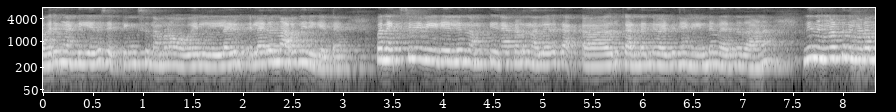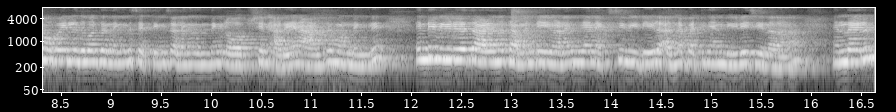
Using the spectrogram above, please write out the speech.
അവരും കണ്ട് ഈ ഒരു സെറ്റിങ്സ് നമ്മുടെ മൊബൈലിൽ എല്ലാവരും എല്ലാവരും ഒന്ന് അറിഞ്ഞിരിക്കട്ടെ. അപ്പോൾ നെക്സ്റ്റ് വീഡിയോയിൽ നമുക്ക് ഇതിനേക്കാളും നല്ലൊരു ഒരു കണ്ടന്റുമായിട്ട് ഞാൻ വീണ്ടും വരുന്നതാണ്. ഇനി നിങ്ങൾക്ക് നിങ്ങളുടെ മൊബൈലിൽ ഇതുപോലത്തെ എന്തെങ്കിലും സെറ്റിങ്സ് അല്ലെങ്കിൽ എന്തെങ്കിലും ഓപ്ഷൻ അറിയാൻ ആഗ്രഹമുണ്ടെങ്കിൽ എന്റെ വീഡിയോ താഴെ നിന്ന് കമന്റ് ചെയ്യുവാണെങ്കിൽ ഞാൻ നെക്സ്റ്റ് വീഡിയോയിൽ അതിനെപ്പറ്റി ഞാൻ വീഡിയോ ചെയ്യുന്നതാണ്. എന്തായാലും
